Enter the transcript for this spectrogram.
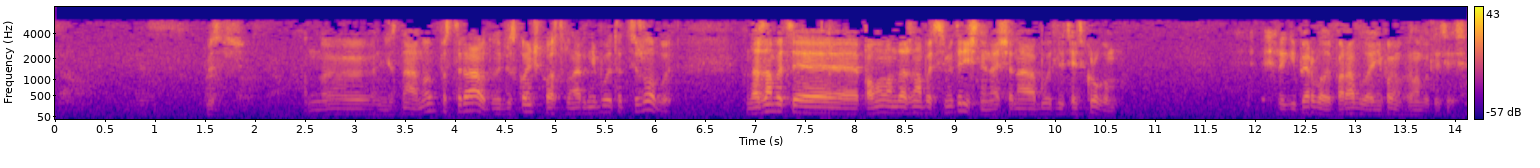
самого. Без... Без- Ну, не знаю, ну пострела, вот без кончика острова, наверное, не будет, это тяжело будет. Должна быть, э, по-моему, она должна быть симметричной, иначе она будет лететь кругом. Или гипербола, и парабола, я не помню, как она будет лететь.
